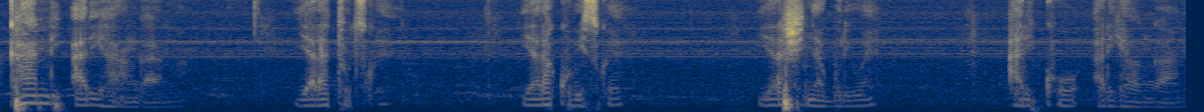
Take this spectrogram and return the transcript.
Kandi arihangana. Yaratutswe yarakubiswe yarashinyaguriwe ariko arihangana.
